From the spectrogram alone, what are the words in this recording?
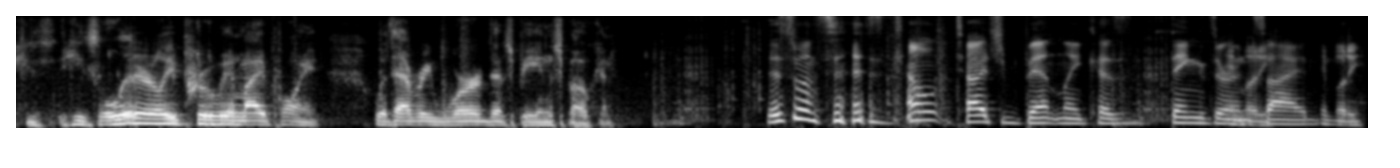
He's he's literally proving my point with every word that's being spoken. This one says, "Don't touch Bentley because things are Hey, buddy. inside." Hey, buddy.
